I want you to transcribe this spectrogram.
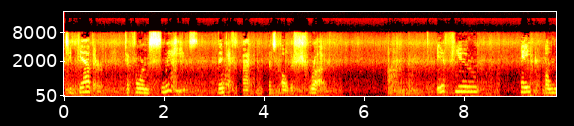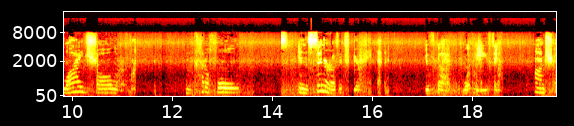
together to form sleeves, then you've got what's called a shrug. Um, if you take a wide shawl or a and cut a hole in the center of it for your head, you've got what we think poncho.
